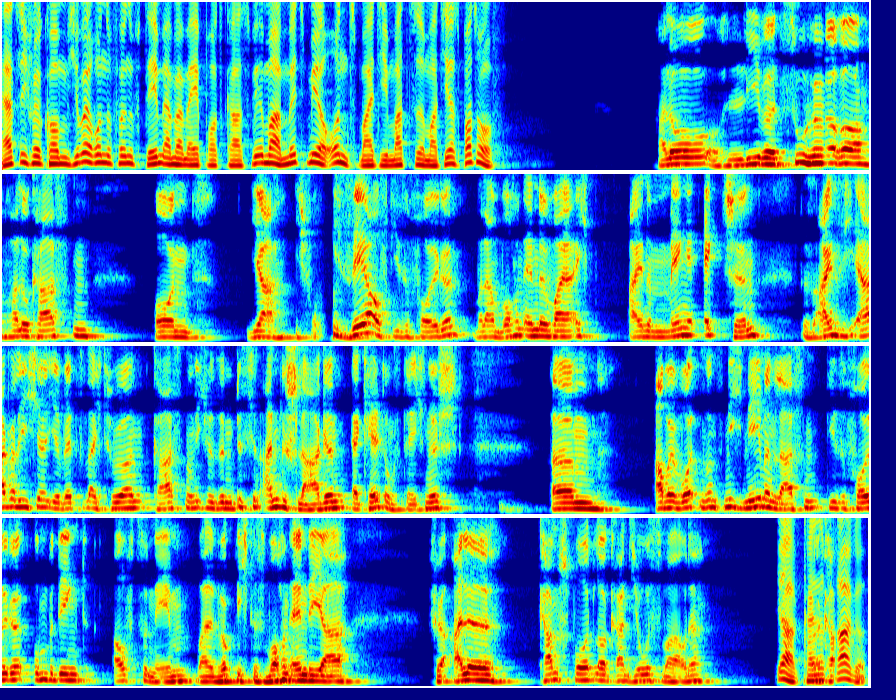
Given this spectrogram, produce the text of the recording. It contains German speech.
Herzlich willkommen hier bei Runde 5, dem MMA-Podcast, wie immer mit mir und Mighty Matze Matthias Botthoff. Hallo, liebe Zuhörer, hallo Carsten. Und ja, ich freue mich sehr auf diese Folge, weil am Wochenende war ja echt eine Menge Action. Das einzig Ärgerliche, ihr werdet es vielleicht hören, Carsten und ich, wir sind ein bisschen angeschlagen, erkältungstechnisch. Ähm, aber wir wollten es uns nicht nehmen lassen, diese Folge unbedingt aufzunehmen, weil wirklich das Wochenende ja für alle Kampfsportler grandios war, oder? Ja, keine Frage.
